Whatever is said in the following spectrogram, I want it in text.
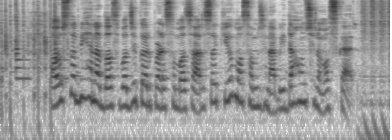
हौस् बिहान दस बजेको अर्पण समाचार सकियो। म सम्झना बिदा हुन्छु। नमस्कार।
